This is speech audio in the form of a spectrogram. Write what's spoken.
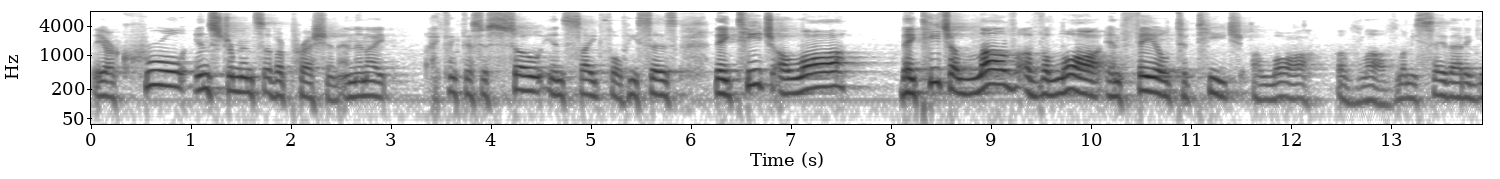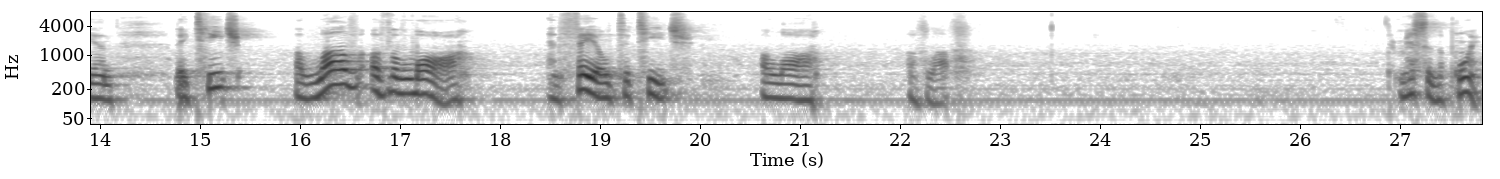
They are cruel instruments of oppression. And then I, I think this is so insightful. He says, they teach a law, they teach a love of the law and fail to teach a law of love. Let me say that again. They teach a love of the law and failed to teach a law of love. They're missing the point,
